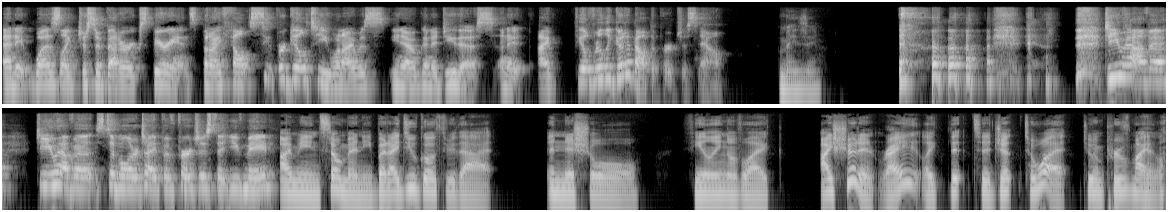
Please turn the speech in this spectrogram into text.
And it was like just a better experience. But I felt super guilty when I was, you know, going to do this. And it, I feel really good about the purchase now. Amazing. do you have a do you have a similar type of purchase that you've made? I mean, so many, but I do go through that initial feeling of like, I shouldn't, right? Like th- to just to what? To improve my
